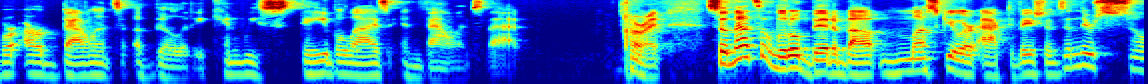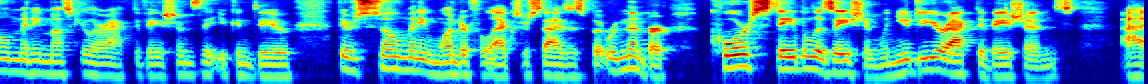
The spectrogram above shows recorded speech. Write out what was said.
or our balance ability? Can we stabilize and balance that? All right. So that's a little bit about muscular activations. And there's so many muscular activations that you can do. There's so many wonderful exercises. But remember, core stabilization, when you do your activations uh,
